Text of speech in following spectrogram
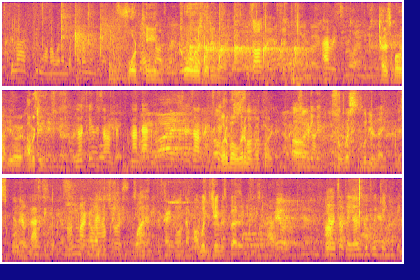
14, two overs, 14 runs. It's all right. It's good. Average. Tell us about your our team. Your team is all right. Not that good. But it's all right. It's good. What about what about North Park? Pretty good. Uh, so which school you like? This school or yours? North Park, man, of course. Why? Which gym is better? in your opinion? Yeah, it's okay. You're good with keeping.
